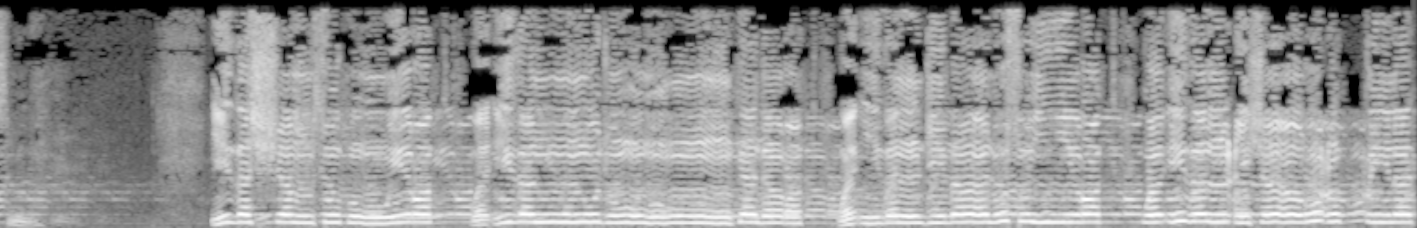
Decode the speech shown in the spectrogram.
بسم الله. إذا الشمس كورت وإذا النجوم انكدرت وإذا الجبال سيرت وإذا العشار عطلت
